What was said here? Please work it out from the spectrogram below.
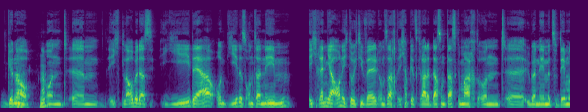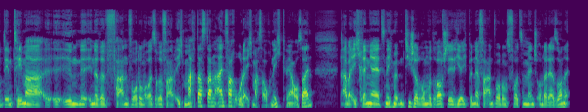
Genau. Ähm, ne? Und ähm, ich glaube, dass jeder und jedes Unternehmen, ich renn ja auch nicht durch die Welt und sagt, ich habe jetzt gerade das und das gemacht und äh, übernehme zu dem und dem Thema äh, irgendeine innere Verantwortung, äußere Verantwortung. Ich mache das dann einfach oder ich mache es auch nicht, kann ja auch sein. Aber ich renn ja jetzt nicht mit einem T-Shirt rum, wo drauf steht, hier, ich bin der verantwortungsvollste Mensch unter der Sonne.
